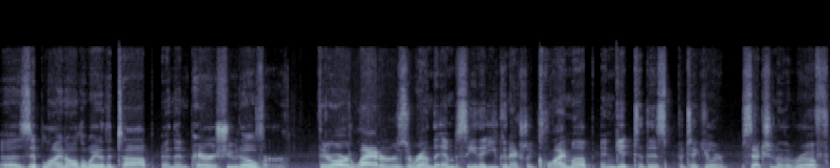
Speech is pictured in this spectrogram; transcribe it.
uh, zip line all the way to the top, and then parachute over. There are ladders around the embassy that you can actually climb up and get to this particular section of the roof,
